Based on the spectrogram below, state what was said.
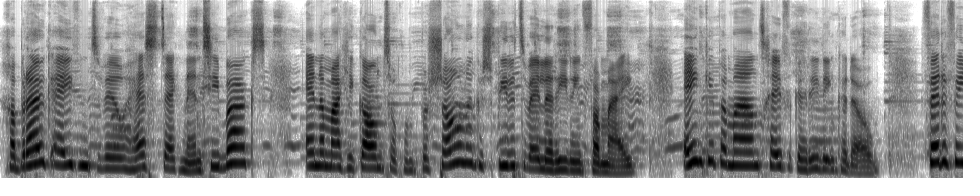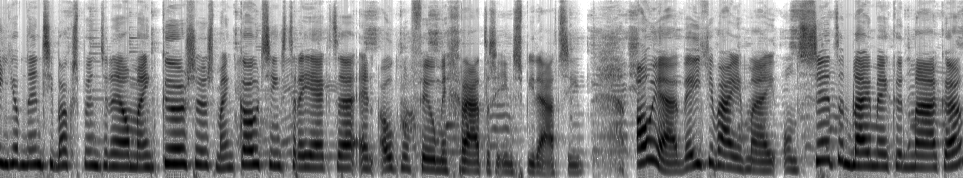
Gebruik eventueel hashtag Nancy en dan maak je kans op een persoonlijke spirituele reading van mij. Eén keer per maand geef ik een reading cadeau. Verder vind je op nancybax.nl mijn cursus, mijn coachingstrajecten en ook nog veel meer gratis inspiratie. Oh ja, weet je waar je mij ontzettend blij mee kunt maken?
